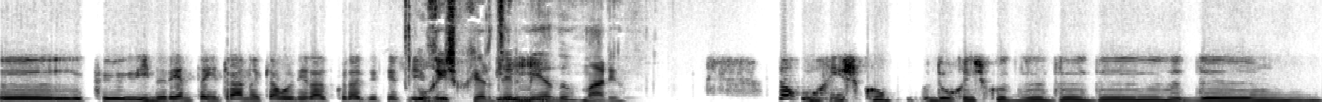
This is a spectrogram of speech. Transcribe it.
uh, que inherente a entrar naquela unidade de cuidados intensivos. O risco quer dizer e, medo, Mário? Não, o risco do risco de, de, de, de,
